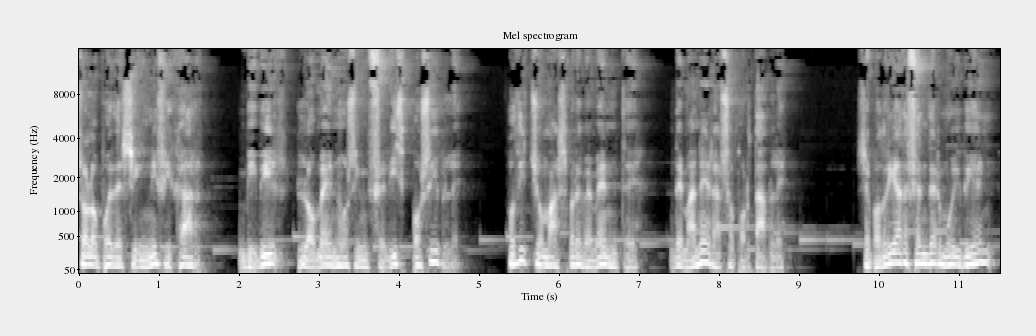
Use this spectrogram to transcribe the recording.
solo puede significar vivir lo menos infeliz posible, o dicho más brevemente, de manera soportable. Se podría defender muy bien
